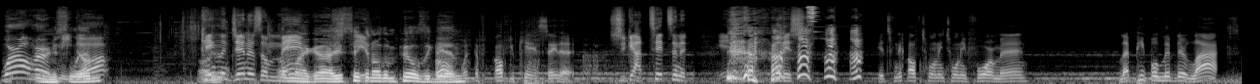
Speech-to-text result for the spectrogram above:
World hurt me, dog. Oh, Caitlyn Jenner's a oh, man. Oh my god, he's taking all them pills Bro, again. what the f? You can't say that. She got tits in it. but it's It's Nick off 2024, man. Let people live their lives.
